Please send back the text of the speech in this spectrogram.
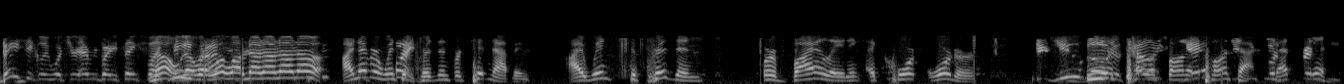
basically what you're everybody thinks like no, me. no, but whoa, I'm- whoa, no, no, no, no. I never went Why? to prison for kidnapping. I went to prison for violating a court order Did you via go to county telephonic jail? contact. Did you go to That's prison? it.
